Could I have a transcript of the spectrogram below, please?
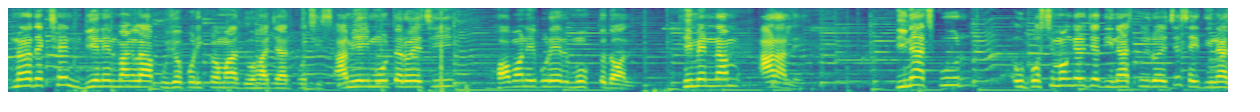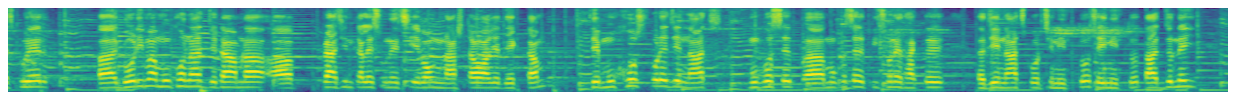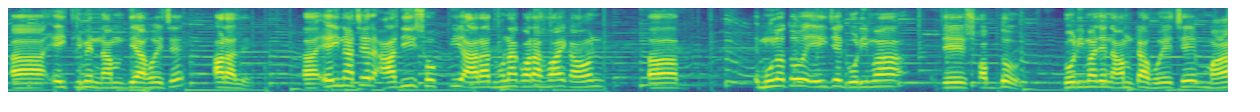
আপনারা দেখছেন ডিএনএন বাংলা পুজো পরিক্রমা দু হাজার পঁচিশ। আমি এই মুহূর্তে রয়েছি ভবানীপুরের মুক্ত দল। থিমের নাম আড়ালে। দিনাজপুর পশ্চিমবঙ্গের যে দিনাজপুর রয়েছে, সেই দিনাজপুরের গরিমা মুখনাচ যেটা আমরা প্রাচীনকালে শুনেছি এবং নাচটাও আগে দেখতাম। যে মুখোশ পরে যে নাচ মুখোশের মুখোশের পিছনে থাকতে, যে নাচ করছে নৃত্য, সেই নৃত্য, তার জন্যই এই থিমের নাম দেওয়া হয়েছে আড়ালে। এই নাচের আদি শক্তি আরাধনা করা হয়, কারণ মূলত এই যে গরিমা যে শব্দ, গরিমা যে নামটা হয়েছে, মা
